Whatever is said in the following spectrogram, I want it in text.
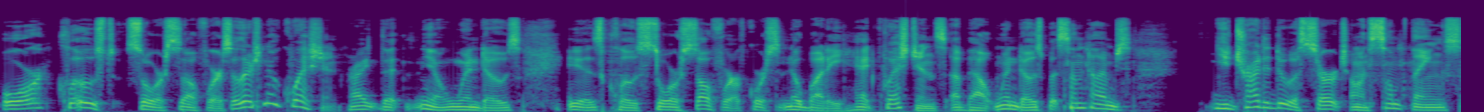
or closed source software. So there's no question, right, that, you know, Windows is closed source software. Of course, nobody had questions about Windows, but sometimes you try to do a search on some things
